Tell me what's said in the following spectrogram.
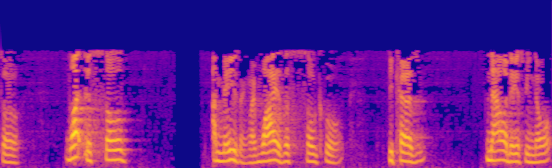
So, what is so amazing? Like, why is this so cool? Because nowadays we know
